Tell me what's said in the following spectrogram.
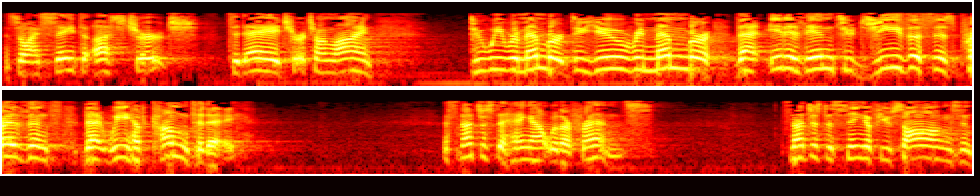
And so I say to us, church, today, church online, do we remember, do you remember that it is into Jesus' presence that we have come today? It's not just to hang out with our friends. It's not just to sing a few songs and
